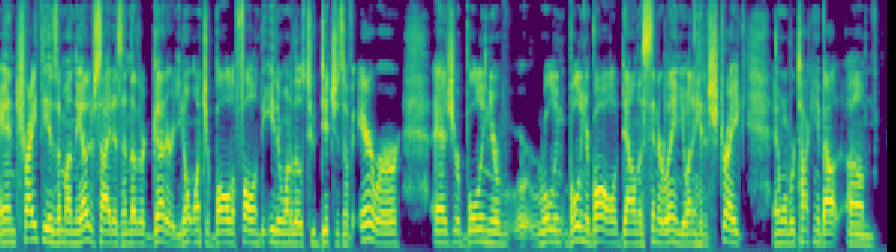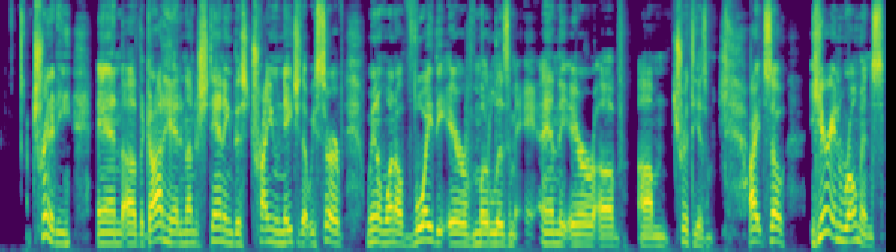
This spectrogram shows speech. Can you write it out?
and tritheism on the other side is another gutter. You don't want your ball to fall into either one of those two ditches of error as you're bowling your rolling bowling your ball down the center lane. You want to hit a strike, and when we're talking about um, Trinity and uh, the Godhead and understanding this triune nature that we serve, we don't want to avoid the error of modalism and the error of um, tritheism. All right, so here in Romans,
